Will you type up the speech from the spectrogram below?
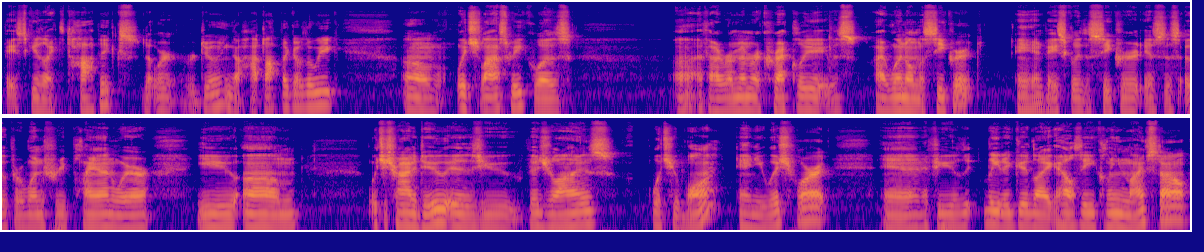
basically like the topics that we're, we're doing, the hot topic of the week, um, which last week was, uh, if I remember correctly, it was I went on the secret, and basically the secret is this Oprah Winfrey plan where you um, what you try to do is you visualize what you want and you wish for it, and if you lead a good like healthy clean lifestyle,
